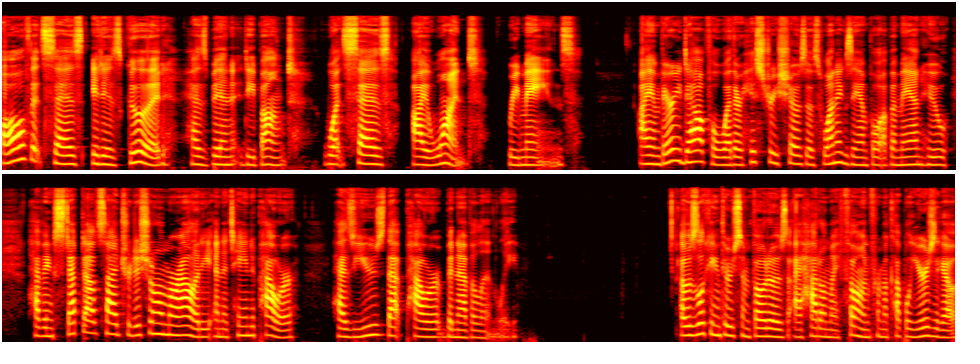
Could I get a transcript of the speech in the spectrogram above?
all that says it is good has been debunked, what says I want remains. I am very doubtful whether history shows us one example of a man who, having stepped outside traditional morality and attained power, has used that power benevolently. I was looking through some photos I had on my phone from a couple years ago,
